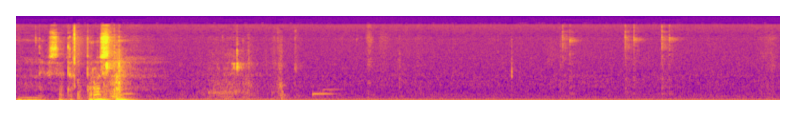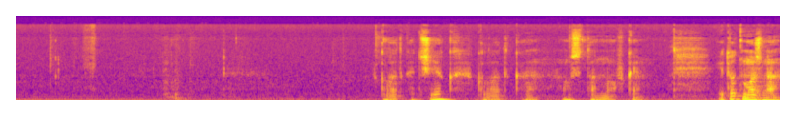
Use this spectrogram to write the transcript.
Не все так просто. Вкладка чек, вкладка установки. І тут можна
